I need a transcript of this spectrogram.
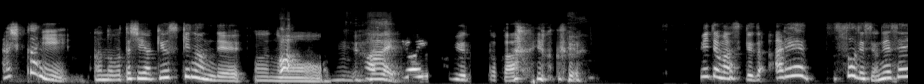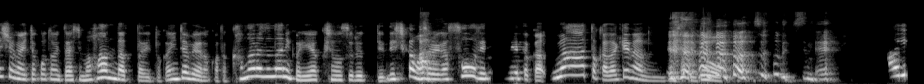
確かに、あの、私野球好きなんで、あの、あはい。インタビューとか よく見てますけど、あれ、そうですよね。選手がいたことに対してもファンだったりとか、インタビュアーの方、必ず何かリアクションするっていう。で、しかもそれがそうですねとか、うわーとかだけなんですけど。そうですね。ああいう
